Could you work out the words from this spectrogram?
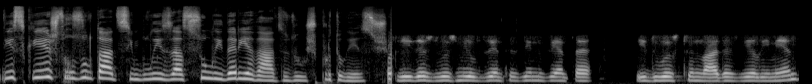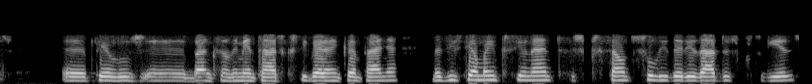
disse que este resultado simboliza a solidariedade dos portugueses. Recolhidas 2.292 toneladas de alimentos eh, pelos eh, bancos alimentares que estiveram em campanha mas isto é uma impressionante expressão de solidariedade dos portugueses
